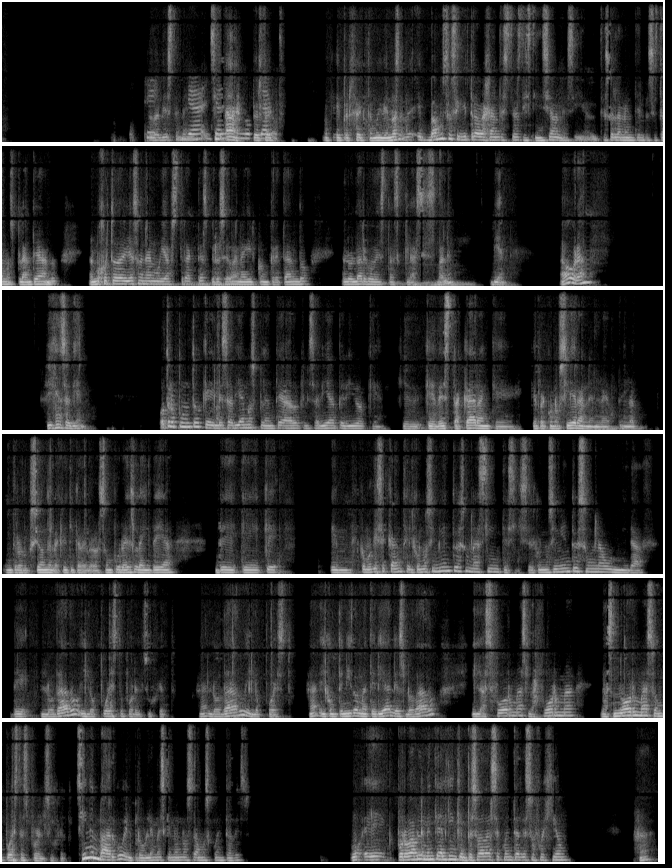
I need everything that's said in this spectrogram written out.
Sí, ¿Todavía están ahí? sí, ah, perfecto. Ok, perfecto, muy bien. Eh, vamos a seguir trabajando estas distinciones y ahorita solamente las estamos planteando. A lo mejor todavía suenan muy abstractas, pero se van a ir concretando a lo largo de estas clases, ¿vale? Bien. Ahora, fíjense bien. Otro punto que les habíamos planteado, que les había pedido que, destacaran, que, reconocieran en la, introducción de la crítica de la razón pura, es la idea de eh, que Em, como dice Kant, el conocimiento es una síntesis, el conocimiento es una unidad de lo dado y lo puesto por el sujeto. ¿ah? Lo dado y lo puesto. ¿ah? El contenido material es lo dado y las formas, la forma, las normas son puestas por el sujeto. Sin embargo, el problema es que no nos damos cuenta de eso. Eh, probablemente alguien que empezó a darse cuenta de eso fue Hume. ¿ah?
